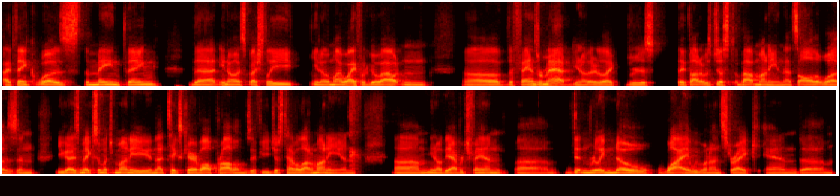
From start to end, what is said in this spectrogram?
I think was the main thing that, you know, especially, you know, my wife would go out and uh, the fans were mad, you know, they're like, we're just, they thought it was just about money and that's all it was. And you guys make so much money and that takes care of all problems if you just have a lot of money. And um, you know the average fan uh, didn't really know why we went on strike. And um,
